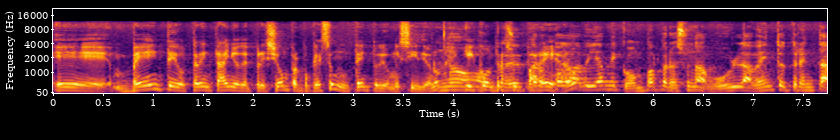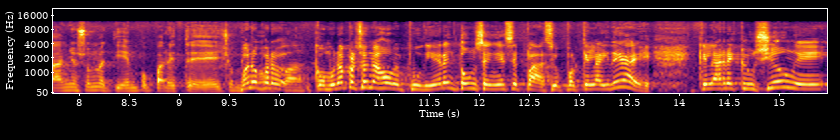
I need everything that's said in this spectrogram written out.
eh, 20 o 30 años de prisión, porque es un intento de homicidio, ¿no? y contra su pareja. Todavía, mi compa, pero es una burla. 20 o 30 años, eso no es tiempo para este hecho. bueno, pero como una persona joven pudiera entonces en ese espacio, porque la idea es que la reclusión es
